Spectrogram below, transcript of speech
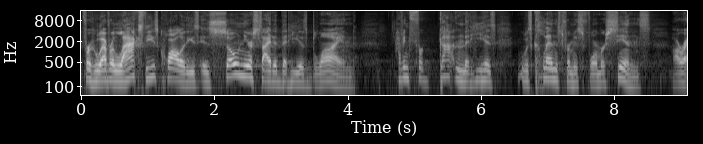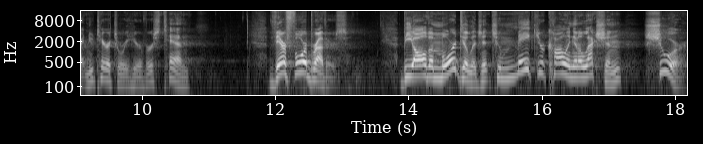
For whoever lacks these qualities is so nearsighted that he is blind, having forgotten that he has, was cleansed from his former sins. All right, new territory here, verse 10. Therefore, brothers, be all the more diligent to make your calling and election sure.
